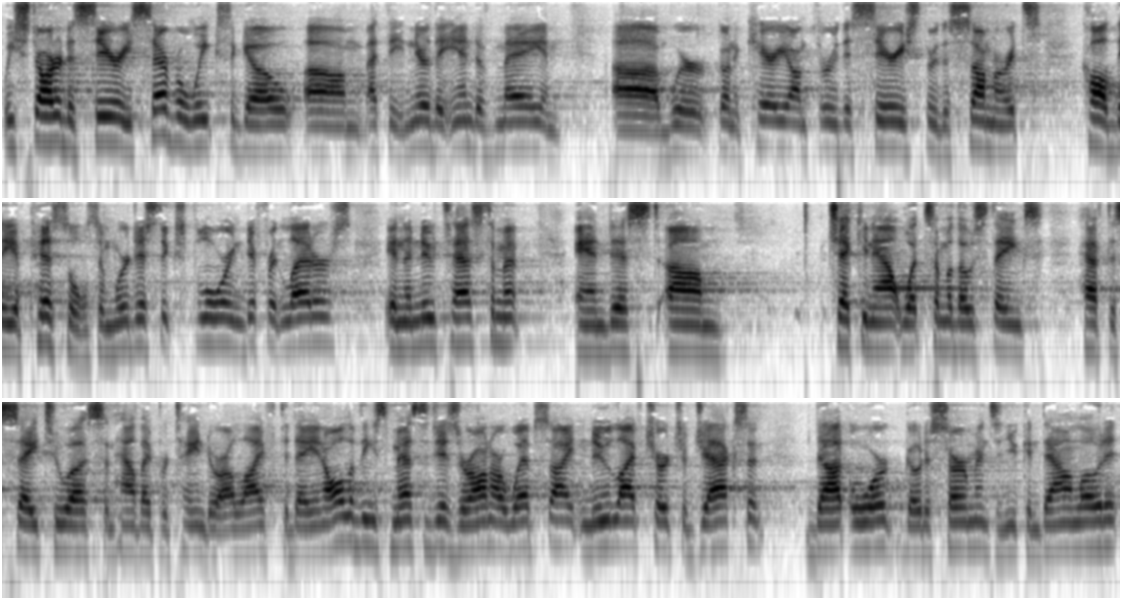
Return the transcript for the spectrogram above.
We started a series several weeks ago um, at the, near the end of May, and uh, we're going to carry on through this series through the summer. It's called the Epistles, and we're just exploring different letters in the New Testament and just um, checking out what some of those things have to say to us and how they pertain to our life today. And all of these messages are on our website, New Life Church of Jackson org. Go to sermons and you can download it.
